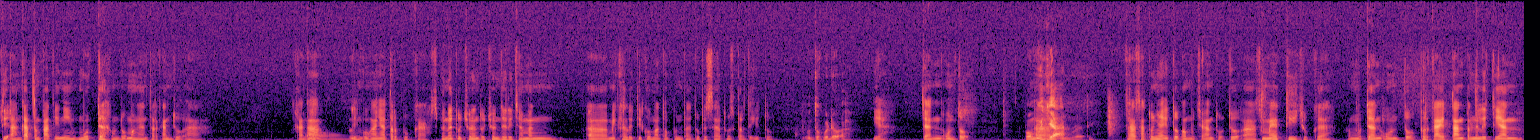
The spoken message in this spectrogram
dianggap tempat ini mudah untuk menghantarkan doa. Karena Oh. lingkungannya terbuka. Sebenarnya tujuan-tujuan dari zaman eh, megalitikum ataupun batu besar itu seperti itu. untuk berdoa Ya, dan untuk pemujaan berarti salah satunya itu pemujaan untuk doa, semedi juga. Kemudian untuk berkaitan penelitian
